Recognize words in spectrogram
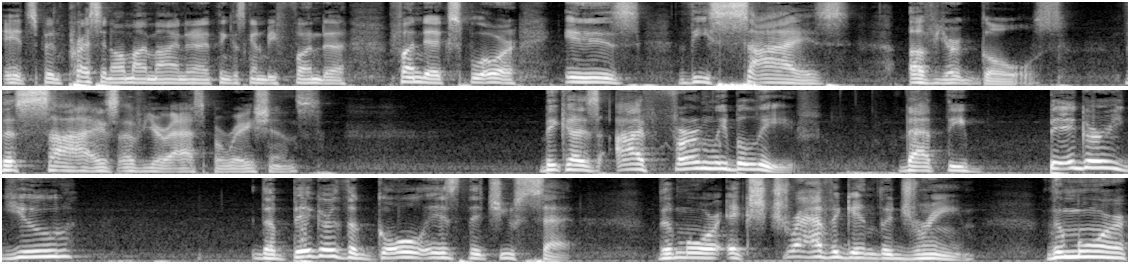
it's been pressing on my mind and I think it's going to be fun to fun to explore is the size of your goals, the size of your aspirations. Because I firmly believe that the bigger you the bigger the goal is that you set, the more extravagant the dream, the more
